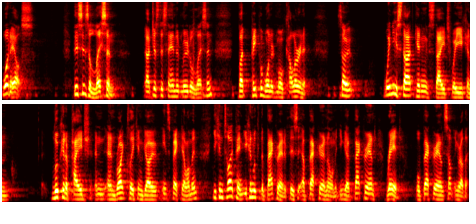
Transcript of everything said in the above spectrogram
What else? This is a lesson, uh, just a standard Moodle lesson, but people wanted more colour in it. So when you start getting the stage where you can look at a page and, and right click and go inspect element, you can type in, you can look at the background. If there's a background element, you can go background red or background something or other.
